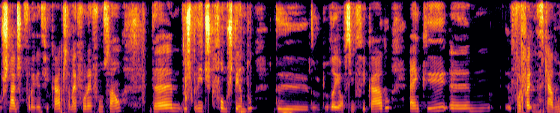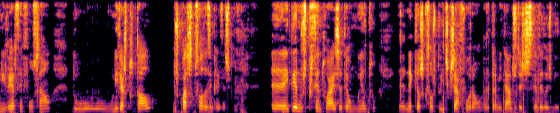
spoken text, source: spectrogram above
os cenários que foram identificados também foram em função da, dos pedidos que fomos tendo de, do, do layoff simplificado, em que um, foi desenhado o universo em função do universo total dos quadros de pessoal das empresas. Uhum. Em termos percentuais, até o momento, eh, naqueles que são os pedidos que já foram eh, tramitados, destes 72 mil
